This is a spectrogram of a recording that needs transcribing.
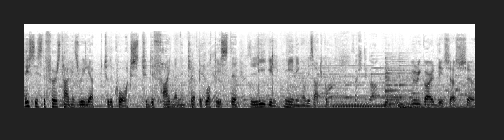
This is the first time it's really up to the courts to define and interpret what is the legal meaning of this article. We regard this as uh,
